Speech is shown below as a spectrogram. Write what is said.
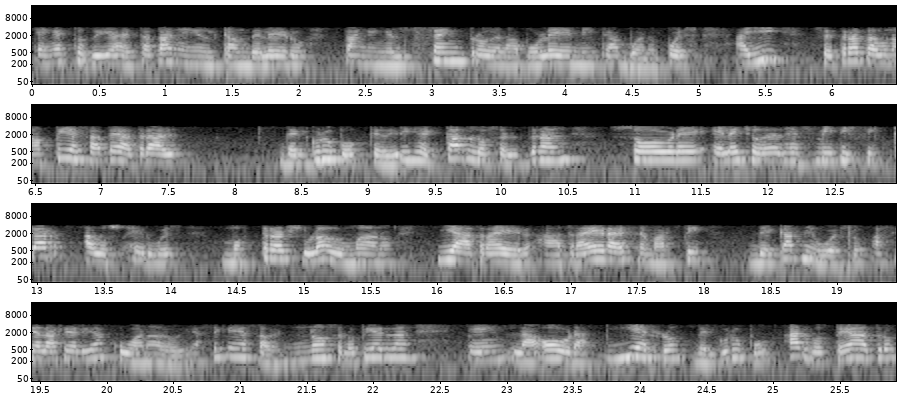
en estos días está tan en el candelero, tan en el centro de la polémica. Bueno, pues allí se trata de una pieza teatral del grupo que dirige Carlos Eldrán sobre el hecho de desmitificar a los héroes, mostrar su lado humano y atraer, atraer a ese Martí de carne y hueso hacia la realidad cubana de hoy. Así que ya saben, no se lo pierdan en la obra Hierro del grupo Argos Teatro,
